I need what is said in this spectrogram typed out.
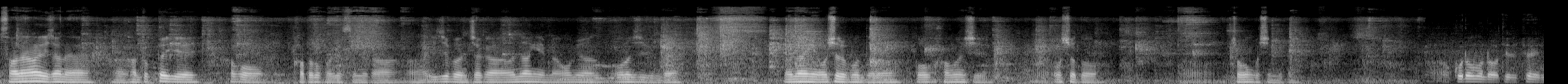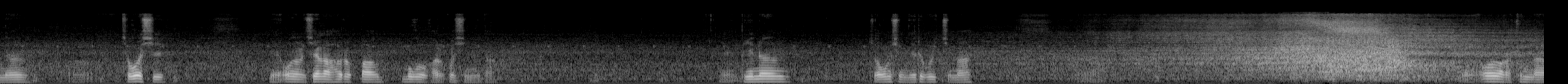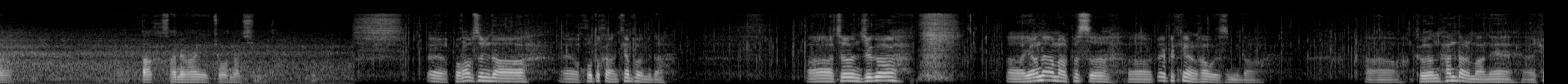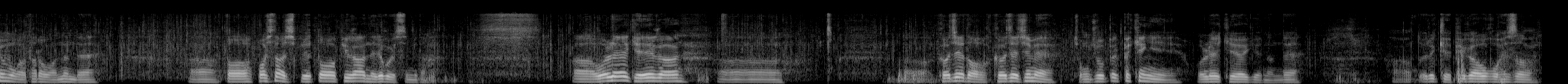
산행하기 전에 어, 한뚝배기 하고 가도록 하겠습니다. 아, 이 집은 제가 언양에만 오면 오는 집인데 언양에 오실 분들은 꼭 한 번씩 오셔도 어, 좋은 곳입니다. 어, 구름으로 뒤덮여 있는 어, 저곳이 네, 오늘 제가 하룻밤 묵어 갈 곳입니다. 네, 비는 조금씩 내리고 있지만 오늘 같은 날 딱 산행하기 좋은 날씨입니다. 네, 반갑습니다. 네, 고독한 캠퍼입니다. 아, 저는 지금 어, 영남 알프스 어, 백패킹을 가고 있습니다. 어, 근 한 달 만에 어, 휴무가 돌아왔는데 어, 또 보시다시피 또 비가 내리고 있습니다. 어, 원래 계획은 어, 어, 거제도 거제짐에 종주 백패킹이 원래 계획이었는데 어, 또 이렇게 비가 오고 해서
